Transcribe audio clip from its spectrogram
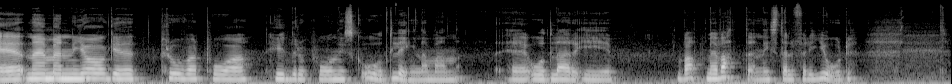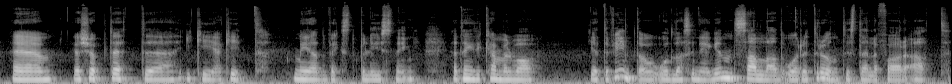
Eh, nej men jag eh, provar på hydroponisk odling när man eh, odlar i vatt, med vatten istället för i jord. Eh, jag köpte ett eh, IKEA-kit med växtbelysning. Jag tänkte det kan väl vara jättefint att odla sin egen sallad året runt istället för att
